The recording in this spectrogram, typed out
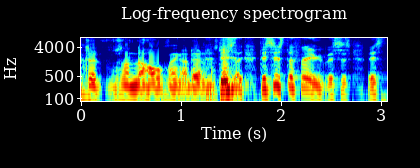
don't understand the whole thing. I don't understand. This is, this is the thing. This is this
